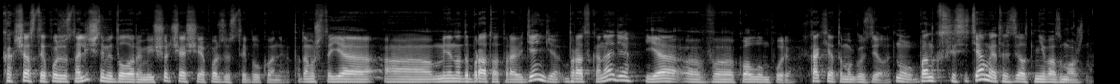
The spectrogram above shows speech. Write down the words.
как часто я пользуюсь наличными долларами, еще чаще я пользуюсь стейблкоинами. Потому что я, а, мне надо брату отправить деньги, брат в Канаде, я э, в Куала-Лумпуре. Как я это могу сделать? Ну, банковской системой это сделать невозможно.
